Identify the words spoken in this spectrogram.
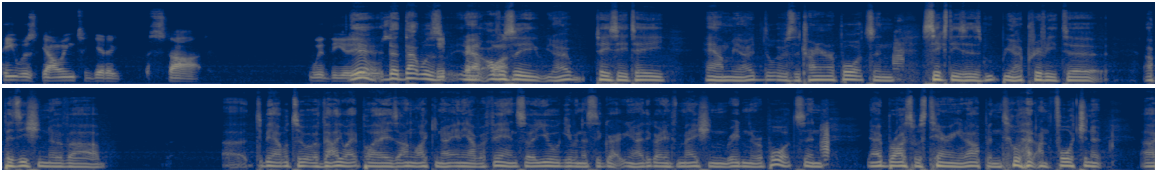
he was going to get a, a start with the Eagles. Yeah, that, that was, you know, obviously, you know, TCT, Ham, you know, delivers the training reports and 60s is, you know, privy to a position of, uh, uh, to be able to evaluate players unlike, you know, any other fan. So you were giving us the great, you know, the great information, reading the reports and, you know, Bryce was tearing it up until that unfortunate, uh,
